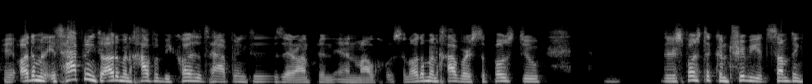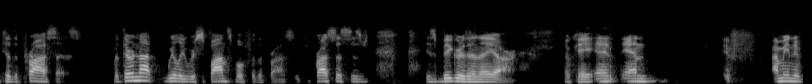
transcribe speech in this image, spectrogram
Okay, Adam, it's happening to Adam and Chava because it's happening to Zeir Anpin and Malchus, and Adam and Chava are supposed to they're supposed to contribute something to the process but they're not really responsible for the process. The process is is bigger than they are. Okay, and and if I mean if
